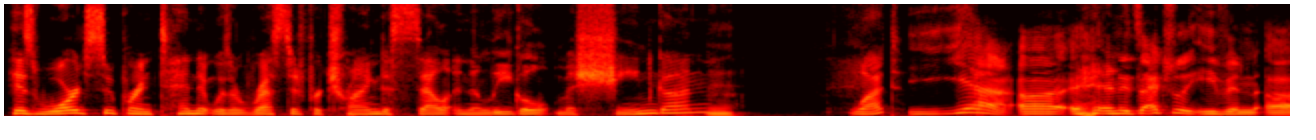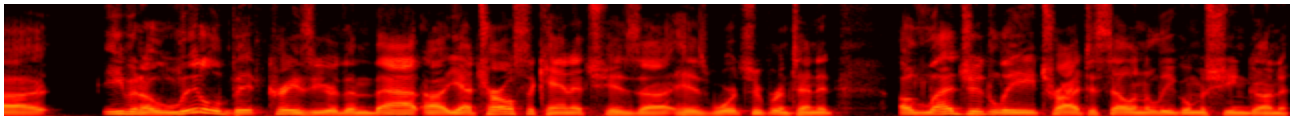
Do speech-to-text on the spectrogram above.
His ward superintendent was arrested for trying to sell an illegal machine gun. What? Yeah, uh, and it's actually even uh, even a little bit crazier than that. Uh, yeah, Charles Sikanich, his uh, his ward superintendent, allegedly tried to sell an illegal machine gun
